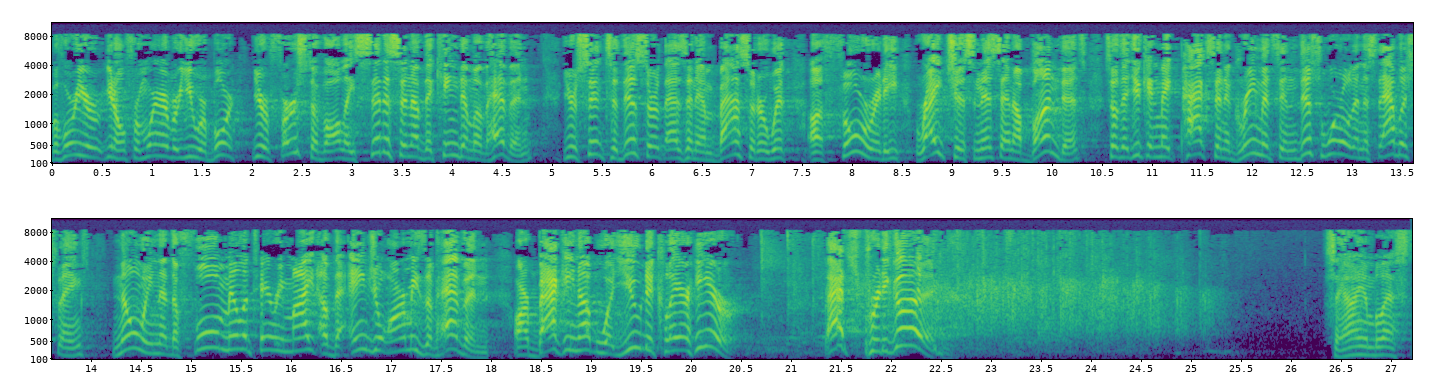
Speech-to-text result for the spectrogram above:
before you're, you know, from wherever you were born, you're first of all a citizen of the kingdom of heaven. You're sent to this earth as an ambassador with authority, righteousness, and abundance so that you can make pacts and agreements in this world and establish things knowing that the full military might of the angel armies of heaven are backing up what you declare here. That's pretty good. Say, I am blessed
